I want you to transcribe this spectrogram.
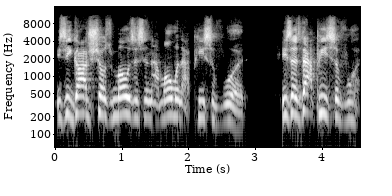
You see, God shows Moses in that moment that piece of wood. He says, That piece of wood.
